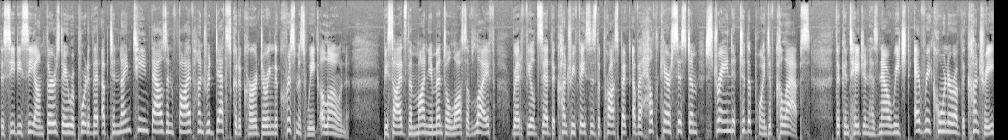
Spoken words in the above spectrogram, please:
the CDC on Thursday reported that up to 19,500 deaths could occur during the Christmas week alone. Besides the monumental loss of life, Redfield said the country faces the prospect of a healthcare system strained to the point of collapse. The contagion has now reached every corner of the country,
